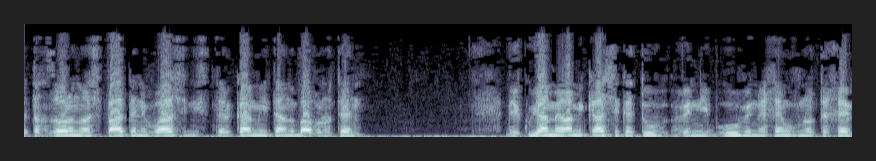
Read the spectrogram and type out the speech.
ותחזור לנו השפעת הנבואה שנסתלקה מאיתנו בעוונותינו. ויקוים מהרה מקרא שכתוב, וניבאו בניכם ובנותיכם.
